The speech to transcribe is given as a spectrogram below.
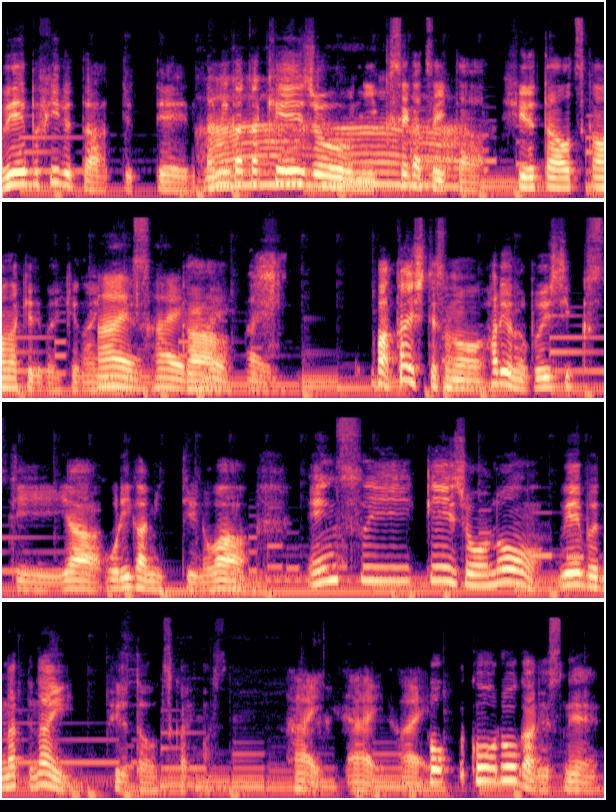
ウェーブフィルターって言って、波形形状に癖がついたフィルターを使わなければいけないんですが。まあ、対してそのハリオの V60 や折り紙っていうのは、円錐形状のウェーブになってないフィルターを使います。はいはいはい。ところがですね、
